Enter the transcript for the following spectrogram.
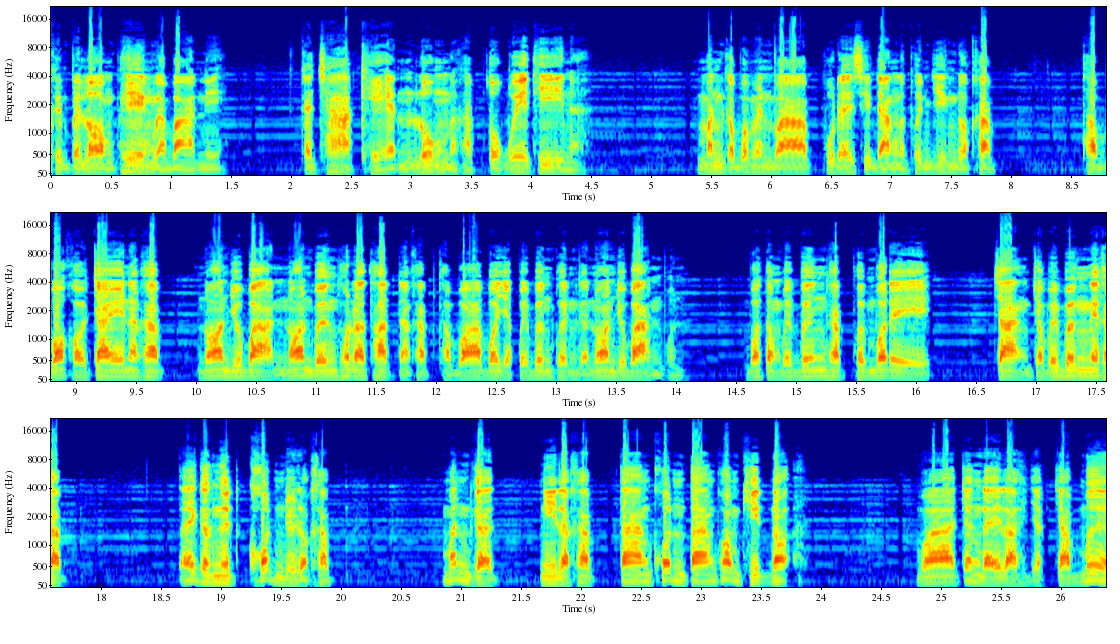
ขึ้นไปร้องเพลงระบาดนี้ กระชากแขนลงนะครับ ตกเวทีนะมันก็บ่แม่นว่าผู้ใดสิดังแล้วเพิ่นยิ่งดอกครับถ้าบ่เข้าใจนะครับ นอนอยู่บ้านนอนเบิ่งโทรทัศน์นะครับถ้าว่าบ่อยากไปเบิ่งเพิ่นก็นอนอยู่บ้านพุ่นบ่ต้องไปเบิ่งครับ เพิ่นบ่ได้จ้างจะไปเบิ่งนะครับแต่ก็เงิดคนอยู่ดอกครับ มันก็นี่แหละครับ ต่างคนต่างความคิดเนาะว่าจังไดล่ะ อยากจับมือ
